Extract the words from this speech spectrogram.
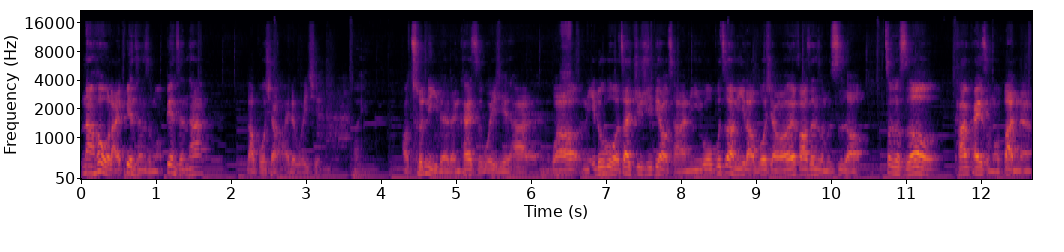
那后来变成什么？变成他老婆小孩的危险。对，哦，村里的人开始威胁他了。我要你，如果我再继续调查你，我不知道你老婆小孩会发生什么事哦。这个时候他该怎么办呢？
